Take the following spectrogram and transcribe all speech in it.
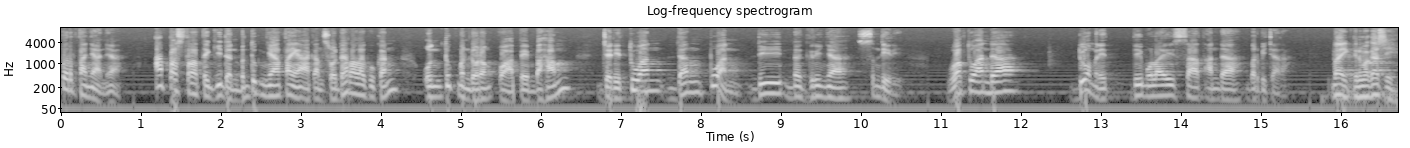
Pertanyaannya, apa strategi dan bentuk nyata yang akan saudara lakukan untuk mendorong OAP Baham jadi tuan dan puan di negerinya sendiri? Waktu Anda dua menit dimulai saat Anda berbicara. Baik, terima kasih.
